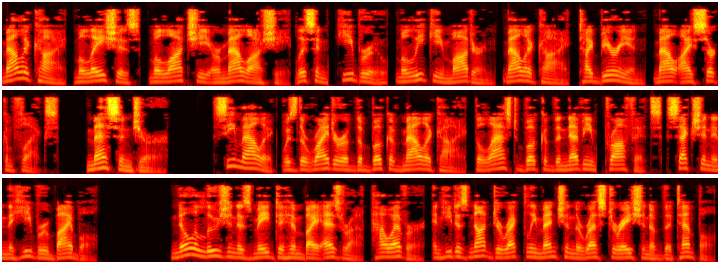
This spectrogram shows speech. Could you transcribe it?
Malachi, Malachas, Malachi or Malachi listen, Hebrew, Maliki modern, Malachi, Tiberian, Mal-I circumflex, messenger. See Malach was the writer of the Book of Malachi, the last book of the Nevi'im prophets section in the Hebrew Bible. No allusion is made to him by Ezra, however, and he does not directly mention the restoration of the Temple.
